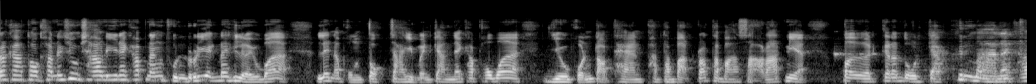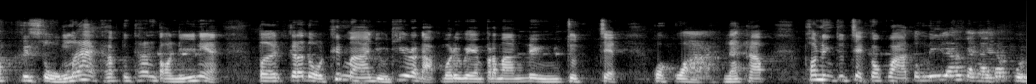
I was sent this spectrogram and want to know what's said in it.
ราคาทองคำในช่วงเช้านี้นะครับนักทุนเรียกได้เลยว่าเล่นเอาผมตกใจเหมือนกันนะครับเพราะว่ายิวผลตอบแทนพันธบัตรรัฐบาลสหรัฐเนี่ย เปิดกระโดดแก็บขึ้นมานะครับ คือสูงมากครับทุกท่านตอนนี้เนี่ยเปิดกระโดดขึ้นมาอยู่ที่ระดับบริเวณประมาณ 1.7 กว่ากว่าๆนะครับพอ 1.7 กว่ากว่าๆตรงนี้แล้วยังไงครับคุณ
